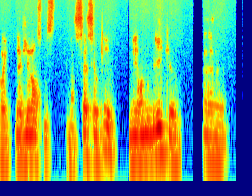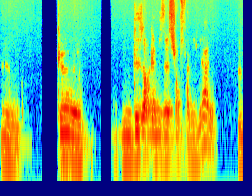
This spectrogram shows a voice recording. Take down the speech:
oui. la violence. Ça, c'est ok, mais on oublie que euh, euh, que une désorganisation familiale, hein,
